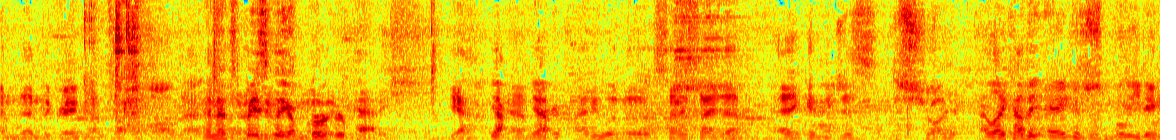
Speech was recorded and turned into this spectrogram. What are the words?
and then the gravy on top of all that. And that's So basically a some burger patty. Yeah, Yeah, yeah. burger patty with a sunny side up egg, and you just destroy it. I like how the egg is just bleeding,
